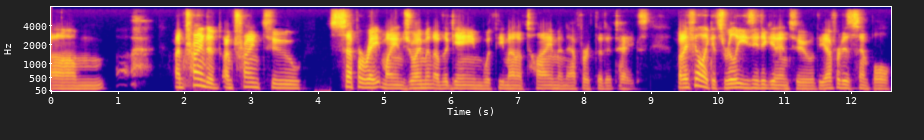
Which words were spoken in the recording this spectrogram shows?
Um, I'm trying to I'm trying to separate my enjoyment of the game with the amount of time and effort that it takes. But I feel like it's really easy to get into. The effort is simple.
